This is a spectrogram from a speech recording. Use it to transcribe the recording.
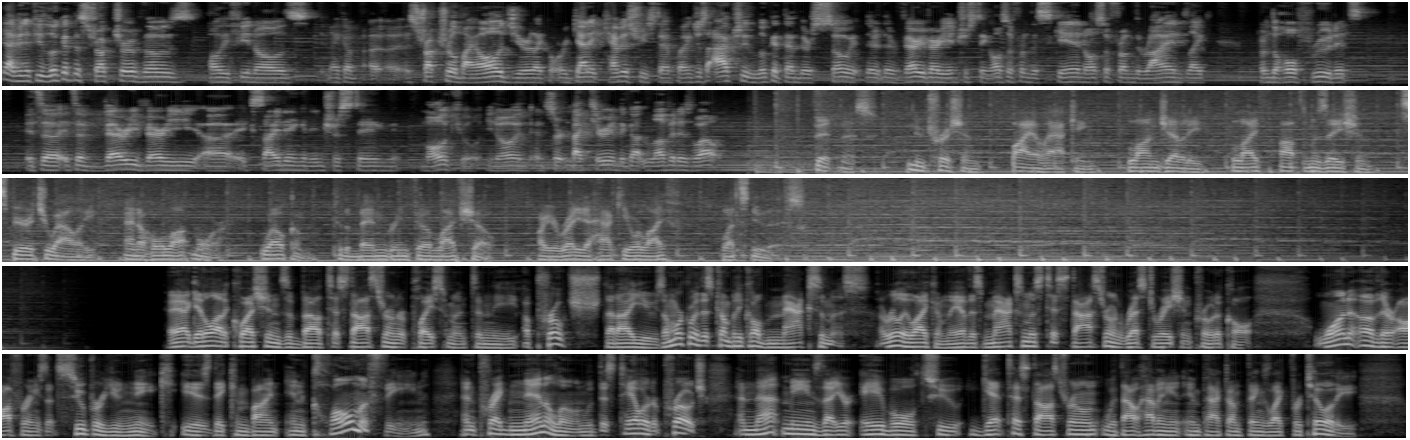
Yeah, I mean, if you look at the structure of those polyphenols, like a, a, structural biology or like organic chemistry standpoint, just actually look at them. They're so they're, they're very very interesting. Also from the skin, also from the rind, like from the whole fruit. It's it's a it's a very very uh, exciting and interesting molecule, you know, and, and certain bacteria in the gut love it as well. Fitness, nutrition, biohacking, longevity, life optimization spirituality, and a whole lot more. Welcome to the Ben Greenfield Life Show. Are you ready to hack your life? Let's do this. Hey, I get a lot of questions about testosterone replacement and the approach that I use. I'm working with this company called Maximus. I really like them. They have this Maximus testosterone restoration protocol one of their offerings that's super unique is they combine enclomiphene and pregnenolone with this tailored approach. And that means that you're able to get testosterone without having an impact on things like fertility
